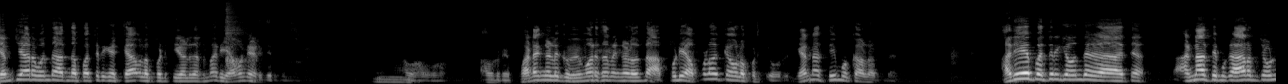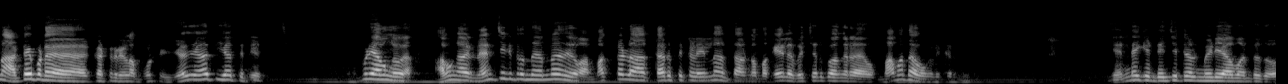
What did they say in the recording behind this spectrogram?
எம்ஜிஆர் வந்து அந்த பத்திரிகை கேவலப்படுத்தி எழுதுன மாதிரி எவனும் எழுதியிருக்க அவருடைய படங்களுக்கு விமர்சனங்கள் வந்து அப்படி அவ்வளவு கேவலப்படுத்தி வரும் ஏன்னா திமுகவில் இருந்தார். அதே பத்திரிக்கை வந்து அஹ், த- அண்ணா திமுக ஆரம்பிச்ச உடனே அட்டைப்பட கட்டுரை எல்லாம் போட்டு ஏத்து ஏத்துன்னு ஏத்துச்சு. இப்படி அவங்க அவங்க நினைச்சுக்கிட்டு இருந்ததுன்னா மக்கள் கருத்துக்களை எல்லாம் த- நம்ம கையில வச்சிருக்கோங்கிற மமதை அவங்களுக்கு இருந்தது. என்னைக்கு டிஜிட்டல் மீடியா வந்ததோ.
